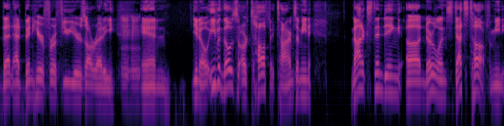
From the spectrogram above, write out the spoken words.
that had been here for a few years already, Mm-hmm. and you know even those are tough at times. I mean, not extending uh, Nerlens that's tough. I mean,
